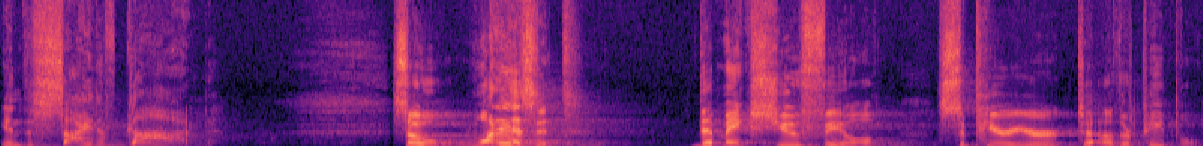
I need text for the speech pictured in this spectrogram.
in the sight of God. So, what is it that makes you feel superior to other people?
